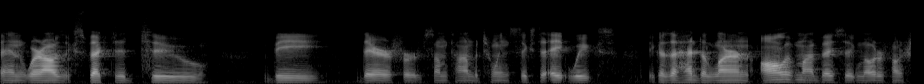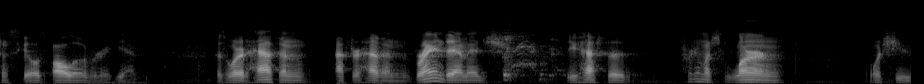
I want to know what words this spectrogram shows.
and where I was expected to be there for sometime between six to eight weeks because I had to learn all of my basic motor function skills all over again. Because what had happened after having brain damage, you have to pretty much learn what you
